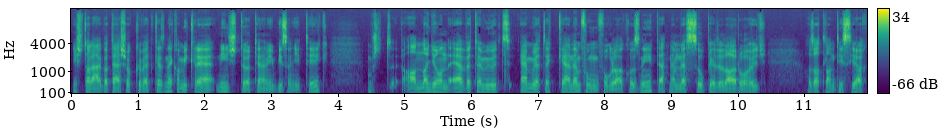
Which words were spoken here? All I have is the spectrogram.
és találgatások következnek, amikre nincs történelmi bizonyíték, most a nagyon elvetemült elméletekkel nem fogunk foglalkozni, tehát nem lesz szó például arról, hogy az atlantisziak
